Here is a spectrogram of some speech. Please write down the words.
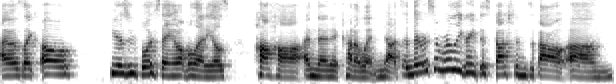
I was like, "Oh, here's what people are saying about millennials." Haha, and then it kind of went nuts. And there were some really great discussions about um,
